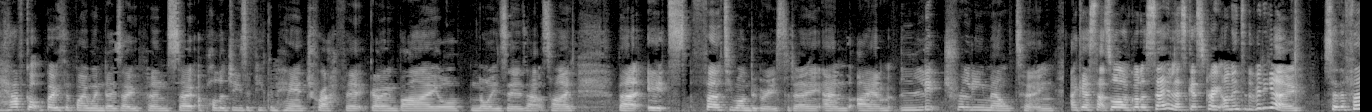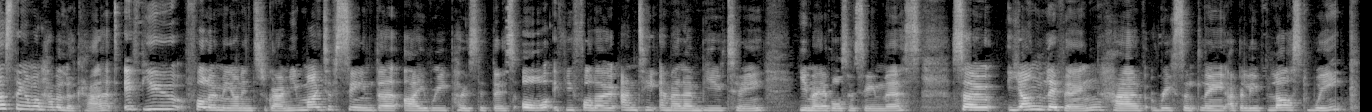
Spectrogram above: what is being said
I have got both of my windows open, so apologies if you can hear traffic going by or noises outside, but it's 31 degrees today and I am literally melting. I guess that's all I've got to say. Let's get straight on into the video. So the first thing I want to have a look at, if you follow me on Instagram, you might have seen that I reposted this, or if you follow Anti-MLM Beauty, you may have also seen this. So Young Living have recently, I believe last week,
